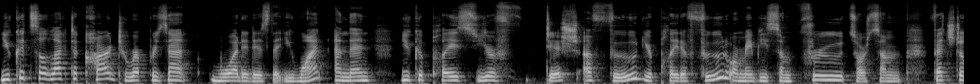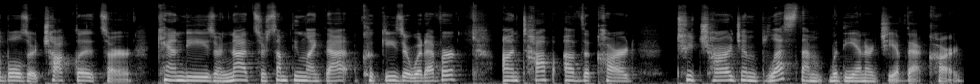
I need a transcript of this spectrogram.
You could select a card to represent what it is that you want, and then you could place your dish of food, your plate of food, or maybe some fruits or some vegetables or chocolates or candies or nuts or something like that, cookies or whatever, on top of the card to charge and bless them with the energy of that card.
